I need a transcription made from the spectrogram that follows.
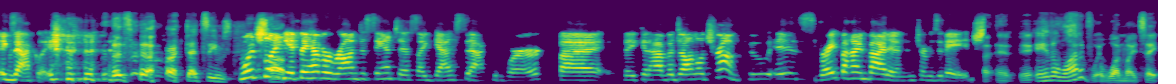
Exactly. that seems which like um, if they have a Ron DeSantis, I guess that could work, but they could have a Donald Trump who is right behind Biden in terms of age. Uh, in a lot of ways, one might say.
